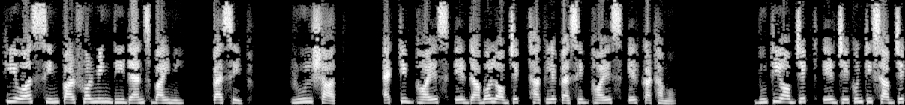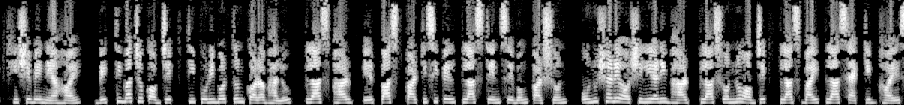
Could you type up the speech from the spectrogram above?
He was seen performing the dance by me. Passive. Rule 7. Active voice এর ডাবল অবজেক্ট থাকলে প্যাসিভ ভয়েস এর কাঠামো। দুটি অবজেক্ট এর যে কোনটি সাবজেক্ট হিসেবে নেওয়া হয়, ব্যক্তিবাচক অবজেক্টটি পরিবর্তন করা ভালো প্লাস ভার্ব এর পাস্ট পার্টিসিপেল প্লাস টেন্স এবং পার্সন অনুসারে অসিলিয়ারি ভার্ব প্লাস অন্য object plus by plus active voice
